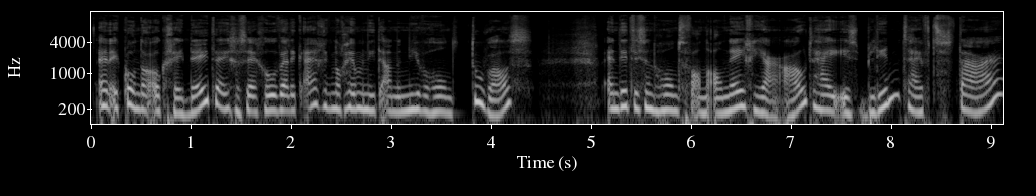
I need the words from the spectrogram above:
En ik kon daar ook geen nee tegen zeggen. Hoewel ik eigenlijk nog helemaal niet aan een nieuwe hond toe was. En dit is een hond van al negen jaar oud. Hij is blind, hij heeft staar.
